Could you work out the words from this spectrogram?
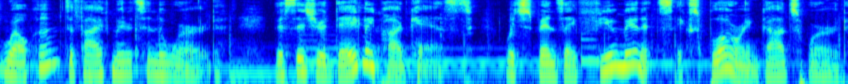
Welcome to Five Minutes in the Word. This is your daily podcast, which spends a few minutes exploring God's Word.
